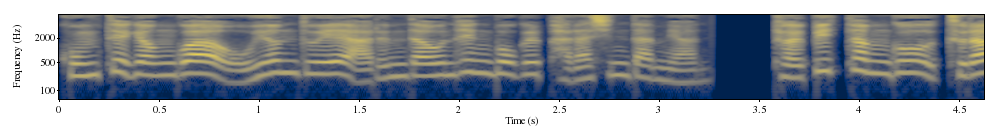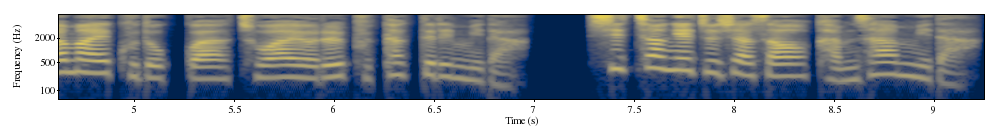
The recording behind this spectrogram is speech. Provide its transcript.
공태경과 오연두의 아름다운 행복을 바라신다면 별빛탐구 드라마의 구독과 좋아요를 부탁드립니다. 시청해주셔서 감사합니다.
